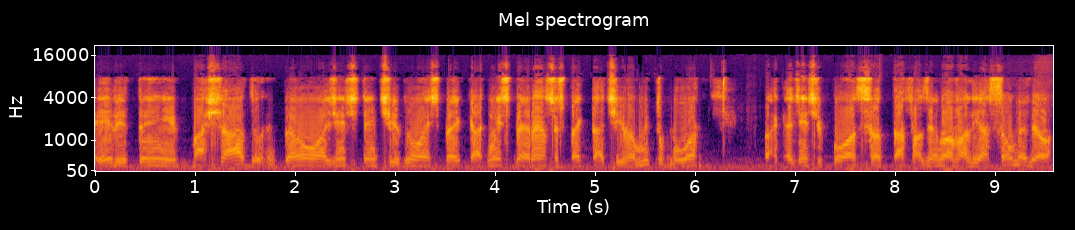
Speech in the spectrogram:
ele tem baixado, então a gente tem tido uma, uma esperança, uma expectativa muito boa para que a gente possa estar tá fazendo uma avaliação melhor.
